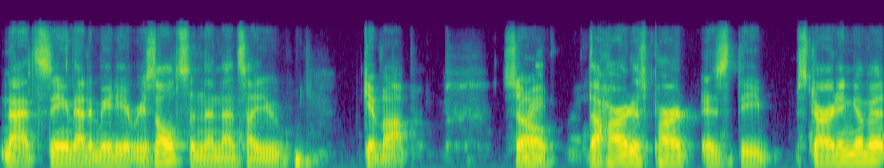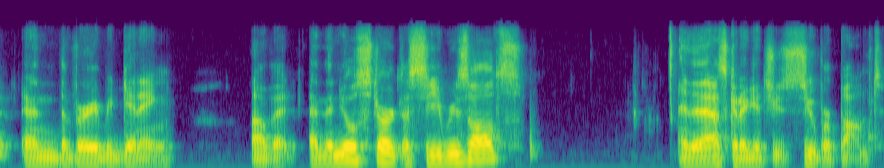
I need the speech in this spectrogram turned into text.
not seeing that immediate results. And then that's how you give up. So right. the hardest part is the starting of it and the very beginning of it. And then you'll start to see results. And then that's going to get you super pumped.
